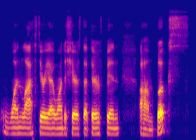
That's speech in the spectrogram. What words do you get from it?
one last area I wanted to share is that there have been um, books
